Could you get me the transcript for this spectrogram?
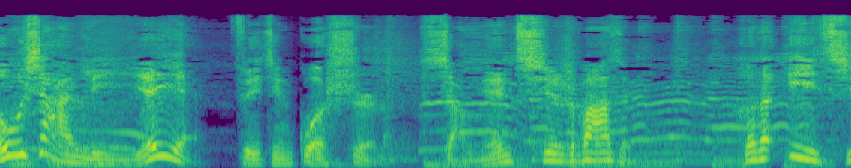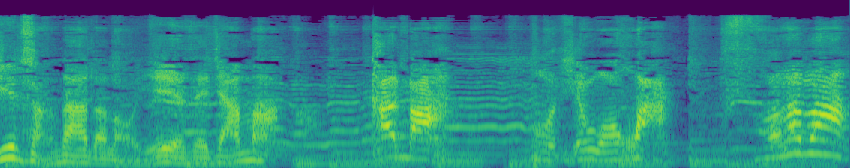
楼下李爷爷最近过世了，享年七十八岁。和他一起长大的老爷爷在家骂：“看吧，不听我话，死了吧！”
